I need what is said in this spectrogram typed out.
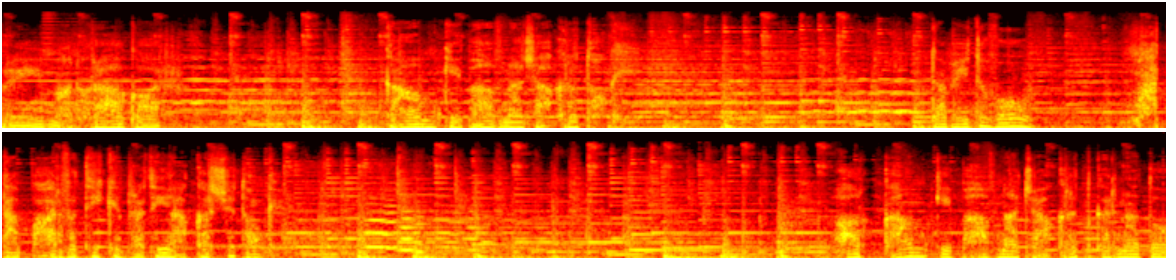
प्रेम, अनुराग और काम की भावना जागृत होगी। तभी तो वो माता पार्वती के प्रति आकर्षित होंगे। और काम की भावना जागृत करना तो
